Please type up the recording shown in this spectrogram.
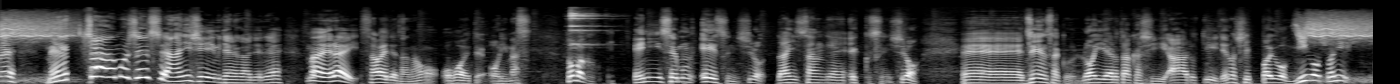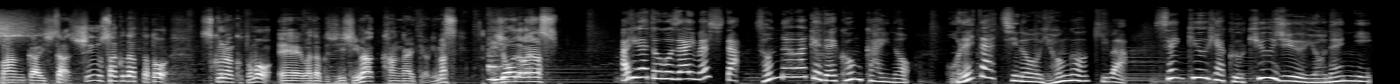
れ、めっちゃ面白いっすよ、兄氏みたいな感じでね、まあえらい騒いでたのを覚えております。ともかく、エニー7エースにしろ、大三元 X にしろ、えー、前作、ロイヤルタカシー RT での失敗を見事に挽回した秀作だったと、少なくとも、えー、私自身は考えております。以上でございます。ありがとうございました。そんなわけで今回の俺たちの4号機は1994年に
